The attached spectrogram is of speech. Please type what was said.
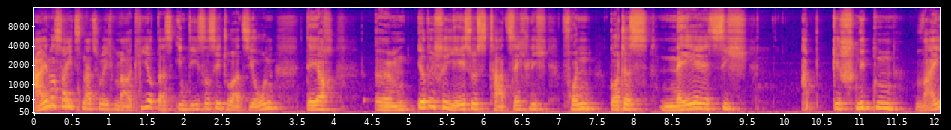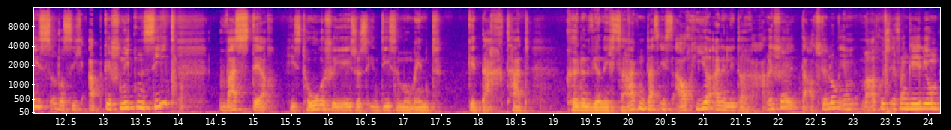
einerseits natürlich markiert, dass in dieser Situation der ähm, irdische Jesus tatsächlich von Gottes Nähe sich abgeschnitten weiß oder sich abgeschnitten sieht, was der historische Jesus in diesem Moment gedacht hat, können wir nicht sagen. Das ist auch hier eine literarische Darstellung im Markus-Evangelium,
